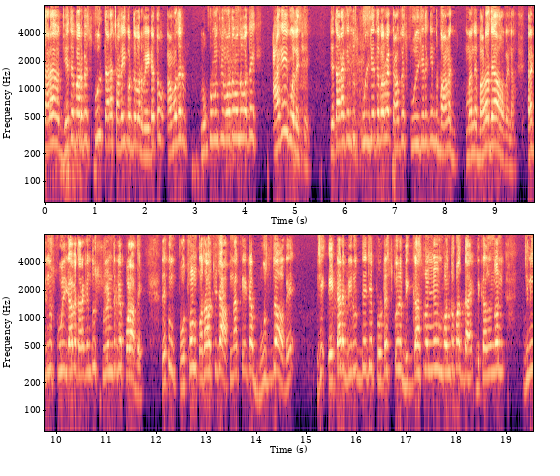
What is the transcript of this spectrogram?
তারা যেতে পারবে স্কুল তারা চাকরি করতে পারবে। এটা তো আমাদের মুখ্যমন্ত্রী মমতা বন্দ্যোপাধ্যায় আগেই বলেছে যে তারা কিন্তু স্কুল যেতে পারবে কাউকে স্কুল যেতে কিন্তু মানে বাধা দেওয়া হবে না। তারা কিন্তু স্কুল যাবে তারা কিন্তু স্টুডেন্টদেরকে পড়াবে। দেখুন প্রথম কথা হচ্ছে যে আপনাকে এটা বুঝতে হবে যে এটার বিরুদ্ধে যে প্রোটেস্ট করে বিকাশ রঞ্জন বন্দ্যোপাধ্যায় বিকাশ রঞ্জন যিনি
